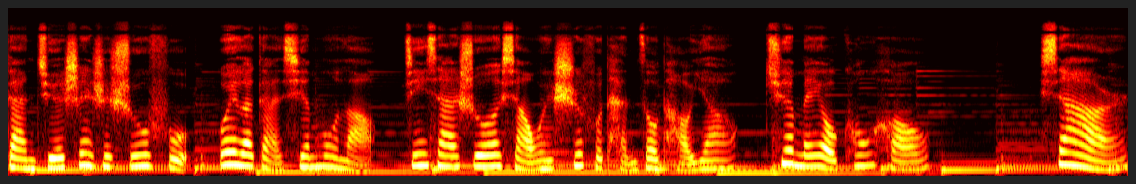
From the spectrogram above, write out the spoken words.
感觉甚是舒服。为了感谢穆老，今夏说想为师傅弹奏桃夭，却没有箜篌。夏儿，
